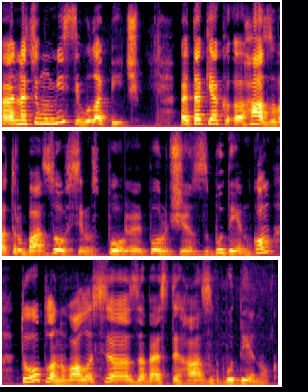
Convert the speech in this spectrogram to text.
Е, На цьому місці була піч. Е, Так як е, газова труба зовсім спор- поруч з будинком, то планувалося завести газ в будинок.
